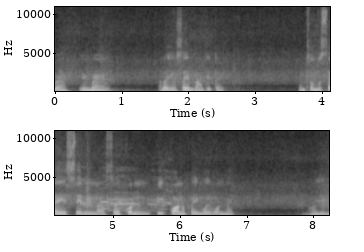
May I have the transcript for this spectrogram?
បាទយើងបានឥឡូវយើងសេម្ដងទៀតទៅខ្ញុំសូមសរសេរស៊ីនស្រគុណ2021មុនណាឲ្យយើង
